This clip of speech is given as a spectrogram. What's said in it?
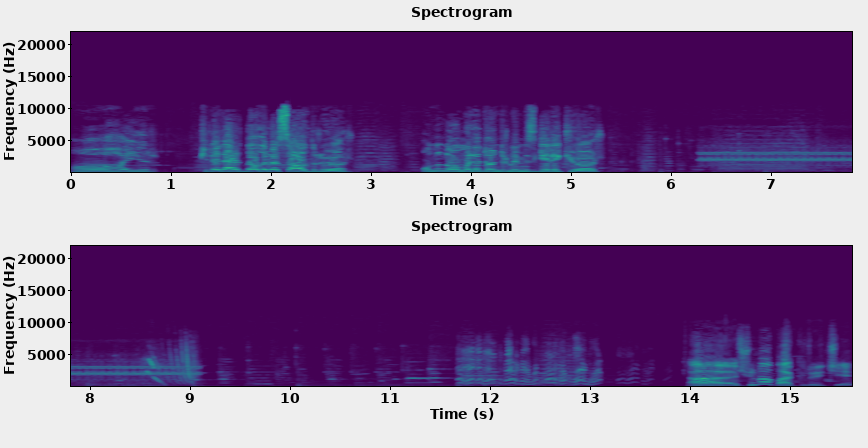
Aa hayır. Pireler Dollar'a saldırıyor. Onu normale döndürmemiz gerekiyor. Aa, şuna bak Richie.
